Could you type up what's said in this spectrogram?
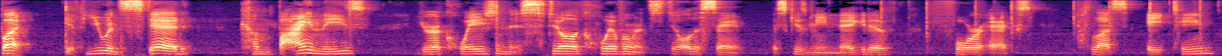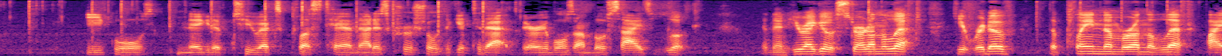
But if you instead combine these, your equation is still equivalent, still the same. This gives me negative 4x plus 18 equals negative 2x plus 10. That is crucial to get to that. Variables on both sides look. And then here I go. Start on the left. Get rid of the plain number on the left by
